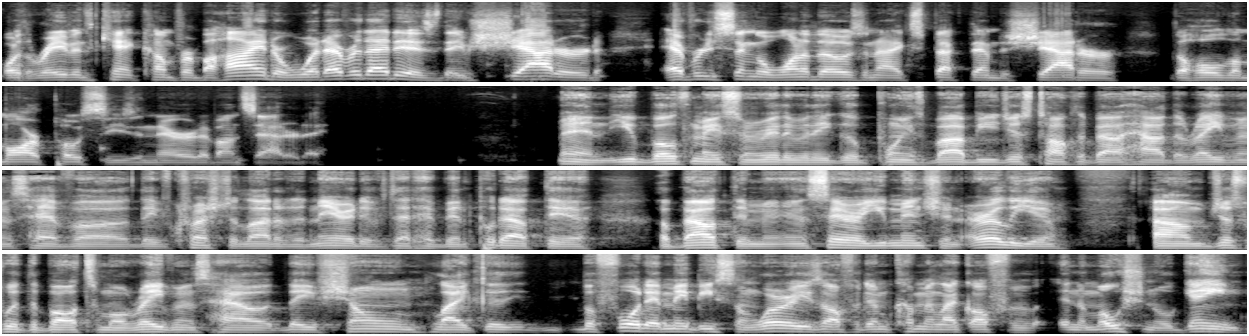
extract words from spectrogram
or the Ravens can't come from behind or whatever that is. They've shattered every single one of those, and I expect them to shatter the whole Lamar postseason narrative on Saturday. Man, you both made some really, really good points. Bob, you just talked about how the Ravens have uh they've crushed a lot of the narratives that have been put out there about them. And Sarah, you mentioned earlier um, just with the Baltimore Ravens, how they've shown like uh, before there may be some worries off of them coming like off of an emotional game,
